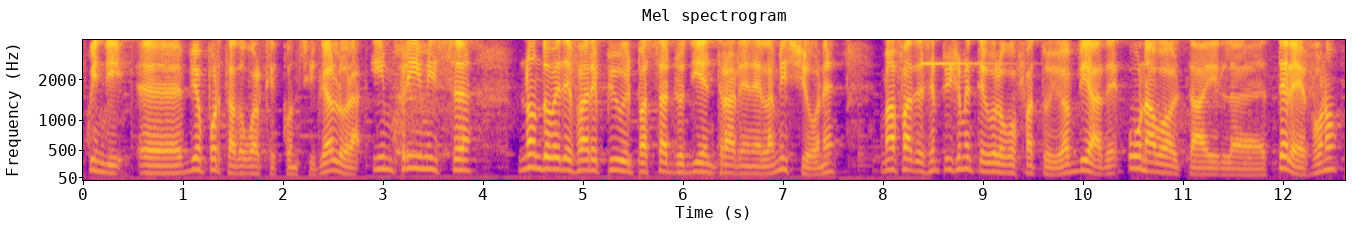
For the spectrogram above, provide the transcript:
Quindi eh, vi ho portato qualche consiglio. Allora in primis non dovete fare più il passaggio di entrare nella missione ma fate semplicemente quello che ho fatto io. Avviate una volta il telefono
